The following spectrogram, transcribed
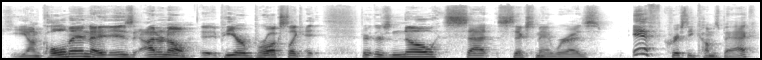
Keon Coleman? Is I don't know eh, Pierre Brooks? Like it, there, there's no set sixth man. Whereas if Christie comes back,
